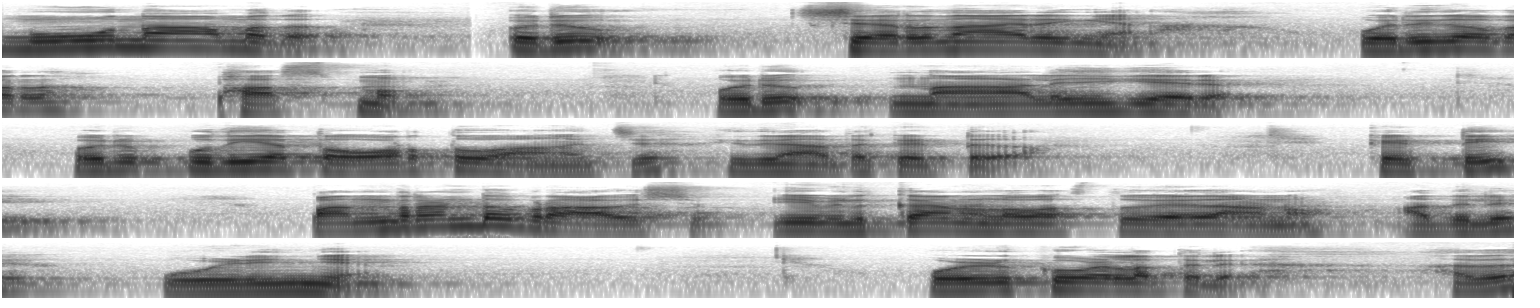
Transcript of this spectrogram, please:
മൂന്നാമത് ഒരു ചെറുനാരങ്ങ ഒരു കവർ ഭസ്മം ഒരു നാളികേരം ഒരു പുതിയ തോർത്ത് വാങ്ങിച്ച് ഇതിനകത്ത് കെട്ടുക. കെട്ടി പന്ത്രണ്ട് പ്രാവശ്യം ഈ വിൽക്കാനുള്ള വസ്തു ഏതാണോ അതിൽ ഒഴിഞ്ഞ് ഒഴുക്ക് വെള്ളത്തിൽ അത്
